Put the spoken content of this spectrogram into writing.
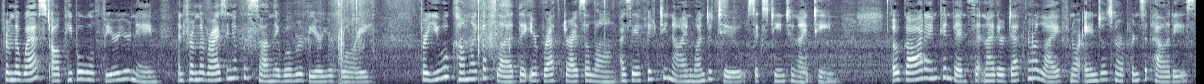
From the west all people will fear your name, and from the rising of the sun they will revere your glory. For you will come like a flood that your breath drives along. Isaiah 59 1 2, 16 19. O God, I am convinced that neither death nor life, nor angels nor principalities,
